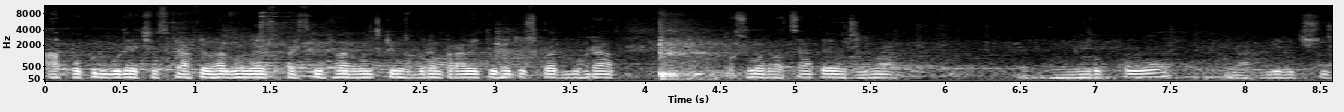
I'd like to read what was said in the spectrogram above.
a pokud bude Česká filharmonie s Pražským filharmonickým sborem právě tuhle tu skladbu hrát 28. října v New Yorku na výročí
